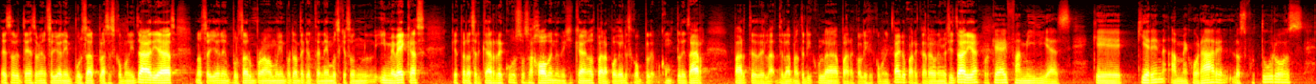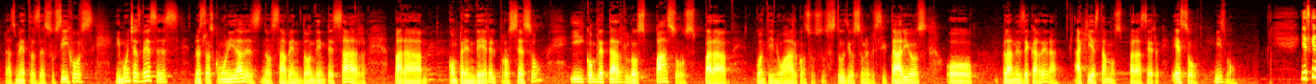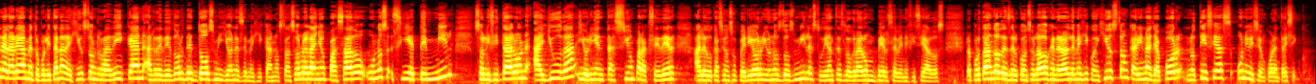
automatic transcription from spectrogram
Estas ventanillas también nos ayudan a impulsar plazas comunitarias, nos ayudan a impulsar un programa muy importante que tenemos que son IME Becas, que es para acercar recursos a jóvenes mexicanos para poderles completar parte de la, matrícula para colegio comunitario, para carrera universitaria. Porque hay familias que quieren mejorar los futuros, las metas de sus hijos y muchas veces nuestras comunidades no saben dónde empezar para comprender el proceso y completar los pasos para continuar con sus estudios universitarios o planes de carrera. Aquí estamos para hacer eso mismo. Y es que en el área metropolitana de Houston radican alrededor de 2 millones de mexicanos. Tan solo el año pasado, unos 7 mil solicitaron ayuda y orientación para acceder a la educación superior y unos 2 mil estudiantes lograron verse beneficiados. Reportando desde el Consulado General de México en Houston, Karina Yapor, Noticias Univisión 45.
